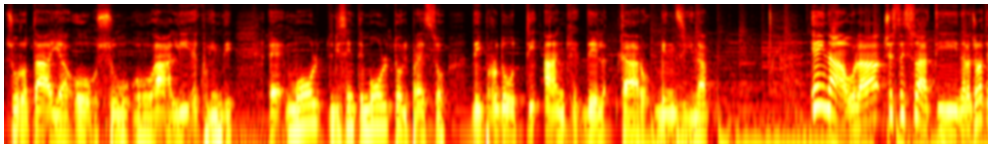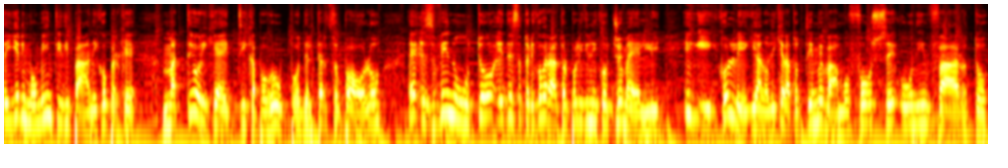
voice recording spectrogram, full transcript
su rotaia o su o ali e quindi molto, risente molto il prezzo dei prodotti anche del caro benzina e in aula ci sono stati nella giornata di ieri momenti di panico perché Matteo Richetti, capogruppo del Terzo Polo, è svenuto ed è stato ricoverato al Policlinico Gemelli. I, I, colleghi hanno dichiarato temevamo fosse un infarto.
